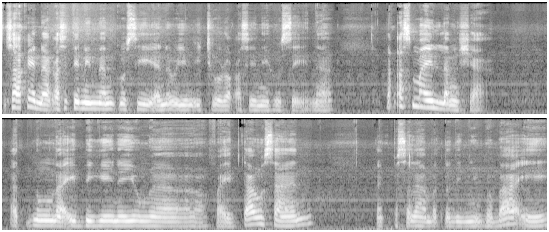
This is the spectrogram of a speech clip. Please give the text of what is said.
sa akin na kasi tiningnan ko si ano yung itsura kasi ni Jose na nakasmile lang siya. At nung naibigay na yung ah, 5,000, nagpasalamat na din yung babae.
